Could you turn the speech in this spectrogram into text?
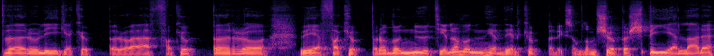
kupper och ligacuper och FA-cuper och Uefa-cuper. Och nutid har de vunnit en hel del cuper. Liksom. De köper spelare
